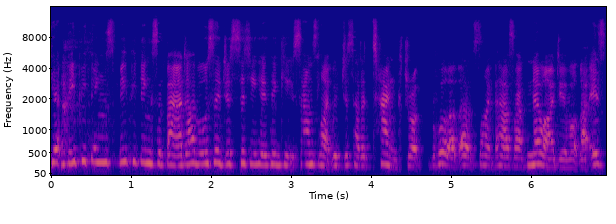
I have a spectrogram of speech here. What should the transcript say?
yeah, beepy things, beepy things are bad. I'm also just sitting here thinking it sounds like we've just had a tank drop pull up outside the house. I have no idea what that is.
